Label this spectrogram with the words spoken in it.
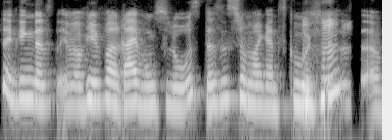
dann, ging das eben auf jeden Fall reibungslos. Das ist schon mal ganz gut. Mhm. Ist, äh,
